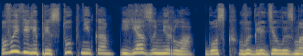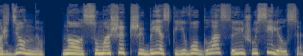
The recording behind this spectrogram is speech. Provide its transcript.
Вывели преступника, и я замерла. Госк выглядел изможденным, но сумасшедший блеск его глаз лишь усилился.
